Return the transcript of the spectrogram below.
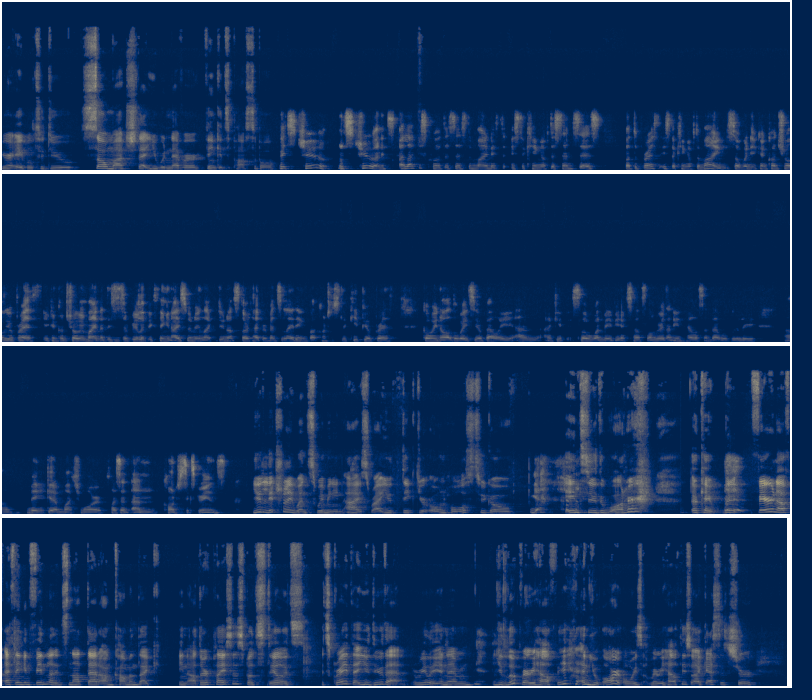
you're able to do so much that you would never think it's possible. It's true. It's true. And it's I like this quote that says the mind is the, is the king of the senses, but the breath is the king of the mind. So when you can control your breath, you can control your mind. And this is a really big thing in ice swimming. Like do not start hyperventilating, but consciously keep your breath going all the way to your belly and, and keep it slow and maybe exhales longer than inhales and that will really um, make it a much more pleasant and conscious experience. You literally went swimming in ice, right? You digged your own holes to go yeah. into the water. okay, but fair enough. I think in Finland it's not that uncommon like in other places, but still it's it's great that you do that, really. And um, you look very healthy, and you are always very healthy. So I guess it's sure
